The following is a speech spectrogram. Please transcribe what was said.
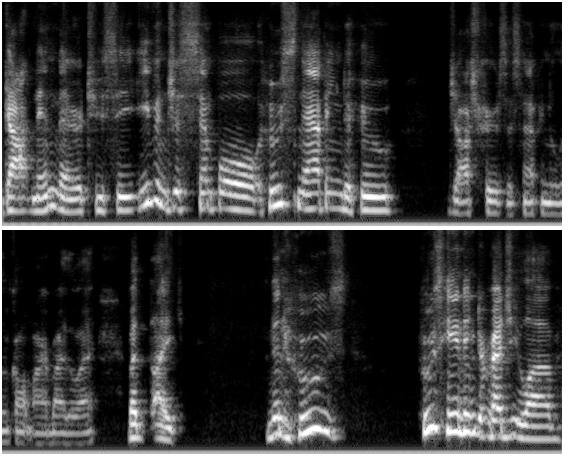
gotten in there to see even just simple who's snapping to who. Josh Kreutz is snapping to Luke Altmyer, by the way. But like, then who's who's handing to Reggie Love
